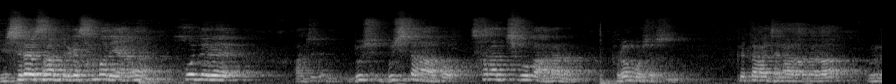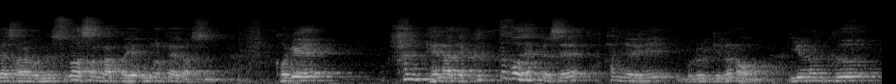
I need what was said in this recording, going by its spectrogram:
이스라엘 사람들에게 사마리아는 혼혈에 아주 무시, 무시당하고 사람 취급을 안 하는 그런 곳이었습니다. 그 땅을 지나가다가 우리가 잘 알고 있는 수가성 가까이 우물가에 갔습니다. 거기에 한 대낮에 그 뜨거운 햇볕에 한 여인이 물을 길러 나옵니다. 이유는 그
